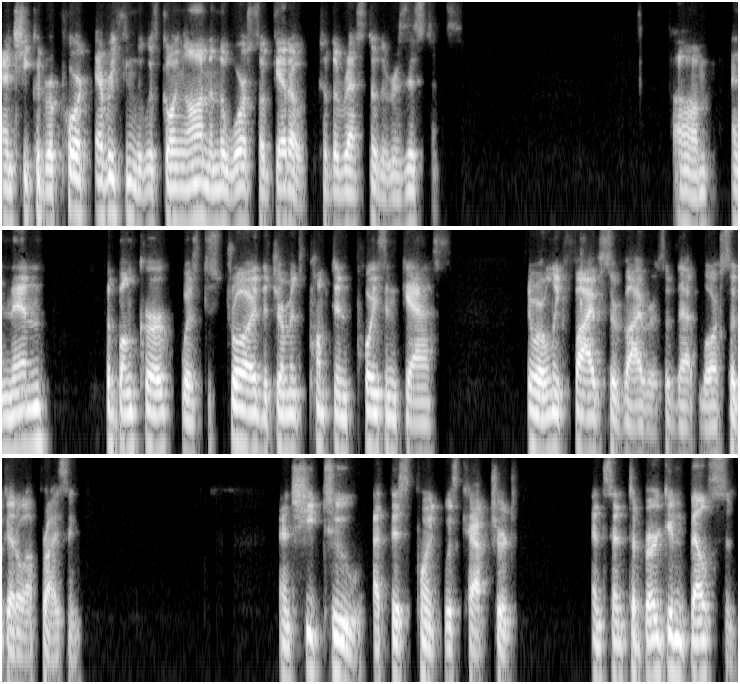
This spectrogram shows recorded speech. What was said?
and she could report everything that was going on in the Warsaw Ghetto to the rest of the resistance. Um, and then the bunker was destroyed. The Germans pumped in poison gas. There were only five survivors of that Warsaw Ghetto uprising. And she too, at this point, was captured and sent to Bergen-Belsen.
